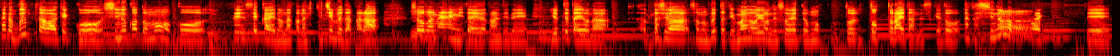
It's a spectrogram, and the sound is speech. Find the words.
なんかブッダは結構死ぬこともこうで世界の中の一部だからしょうがないみたいな感じで言ってたような私はそのブッダっていう漫画を読んでそうやって思っとと捉えたんですけどなんか死ぬのが怖いって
